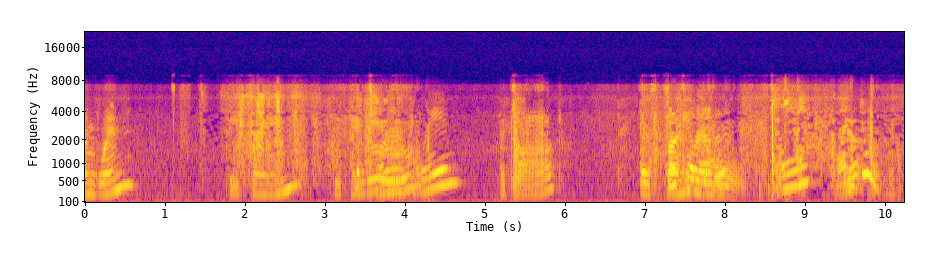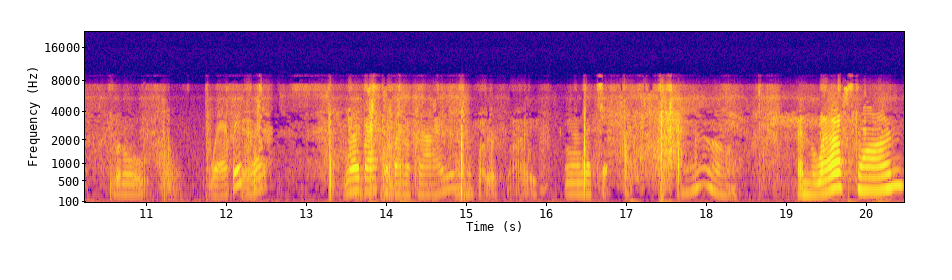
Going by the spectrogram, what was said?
Let's see. The penguin, the crane, the kangaroo, the dog, There's Bunny rabbit. kangaroos. One, Yeah. two. little Rabbit. cat, No, that's a butterfly. and a butterfly. And that's it. Yeah. And the last one.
